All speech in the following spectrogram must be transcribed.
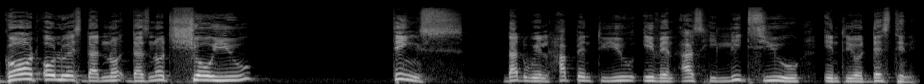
God always does not, show you things that will happen to you even as He leads you into your destiny.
